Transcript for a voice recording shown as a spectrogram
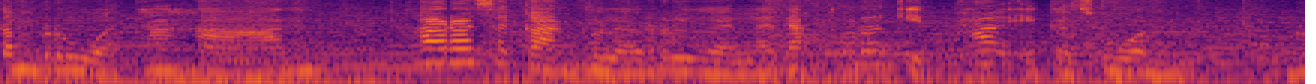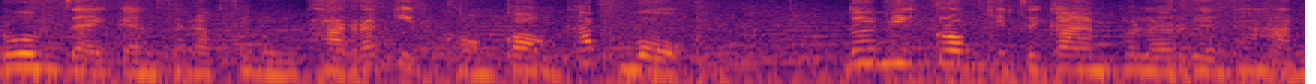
ตำรวจทหาร ข้าราชการพลเรือน และนักธุรกิจภาคเอกชน ร่วมใจกันสนับสนุนภารกิจของกองทัพบบก โดยมีกรมกิจการพลเรือนทหาร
